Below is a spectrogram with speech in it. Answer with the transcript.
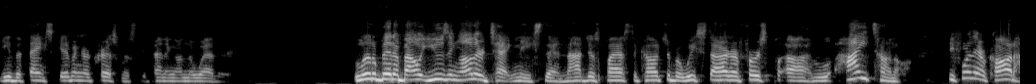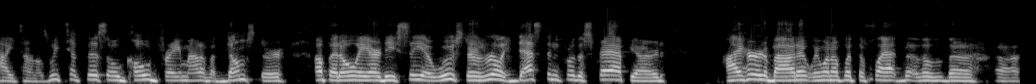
either Thanksgiving or Christmas, depending on the weather. A little bit about using other techniques then, not just plasticulture, but we started our first uh, high tunnel. Before they were called high tunnels, we took this old cold frame out of a dumpster up at OARDC at Wooster. It was really destined for the scrapyard. I heard about it. We went up with the flat, the, the, the, uh,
